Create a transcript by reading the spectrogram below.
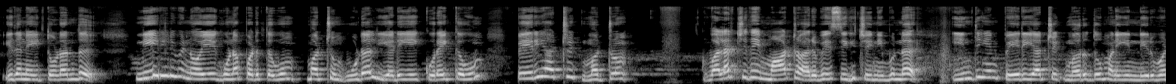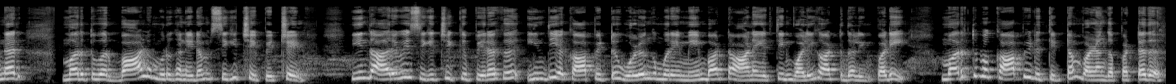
இதனைத் தொடர்ந்து நீரிழிவு நோயை குணப்படுத்தவும் மற்றும் உடல் எடையை குறைக்கவும் பெரியாட்ரிக் மற்றும் வளர்ச்சிதை மாற்று அறுவை சிகிச்சை நிபுணர் இந்தியன் பேரியாட்ரிக் மருத்துவமனையின் நிறுவனர் மருத்துவர் பாலமுருகனிடம் சிகிச்சை பெற்றேன். இந்த அறுவை சிகிச்சைக்கு பிறகு இந்திய காப்பீட்டு ஒழுங்குமுறை மேம்பாட்டு ஆணையத்தின் வழிகாட்டுதலின்படி மருத்துவ காப்பீடு திட்டம் வழங்கப்பட்டது.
